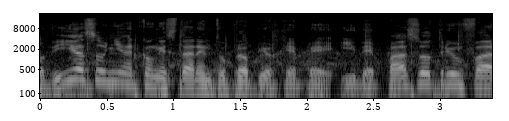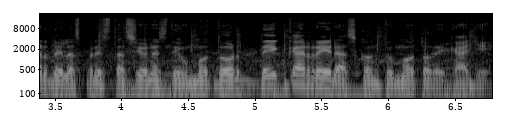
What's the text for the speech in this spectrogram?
Podías soñar con estar en tu propio GP y de paso triunfar de las prestaciones de un motor de carreras con tu moto de calle.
